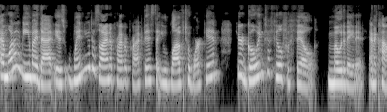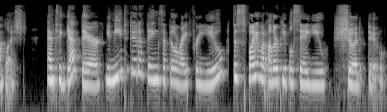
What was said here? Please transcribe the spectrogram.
And what I mean by that is when you design a private practice that you love to work in, you're going to feel fulfilled, motivated, and accomplished. And to get there, you need to do the things that feel right for you, despite what other people say you should do.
